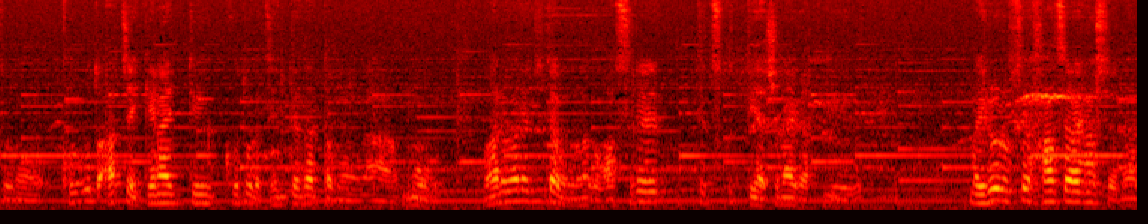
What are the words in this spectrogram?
そのこういうことあっちゃいけないっていうことが前提だったものがもう我々自体もなんか忘れて作ってやしないかっていう、まあ、いろいろそういう反省ありましたよね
